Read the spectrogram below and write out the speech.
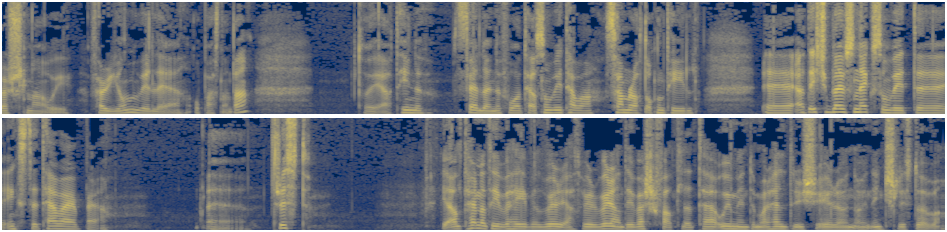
rørsene og i färjon ville uppasna det. Då är att hinna fällande få det som vi tar samlat och till. Eh att det inte blev så näck som vi inte yngste tar var bara eh trist. Det alternativet hej vill vara att vi är redan i värskfallet till och i myndigheter man hellre inte är en, en inslig stöva.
